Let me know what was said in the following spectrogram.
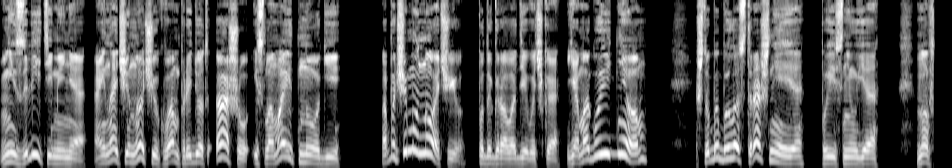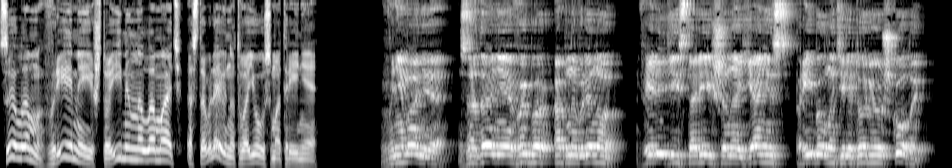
не злите меня, а иначе ночью к вам придет Ашу и сломает ноги, «А почему ночью?» — подыграла девочка. «Я могу и днем». «Чтобы было страшнее», — пояснил я. «Но в целом время и что именно ломать оставляю на твое усмотрение». «Внимание! Задание «Выбор» обновлено. Великий старейшина Янис прибыл на территорию школы».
